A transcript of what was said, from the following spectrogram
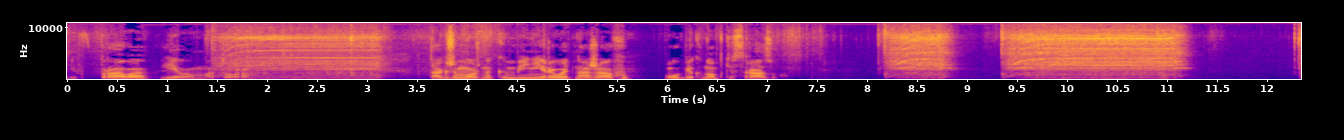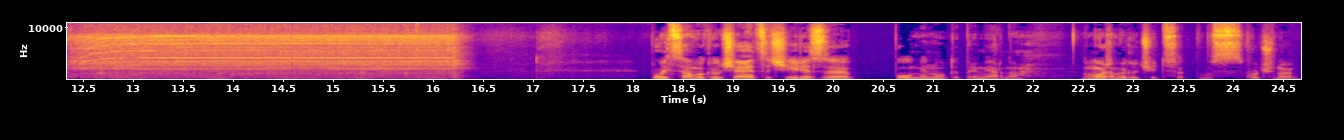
и вправо левым мотором. Также можно комбинировать, нажав обе кнопки сразу. Пульт сам выключается через э, полминуты примерно. Но можно выключить вручную.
